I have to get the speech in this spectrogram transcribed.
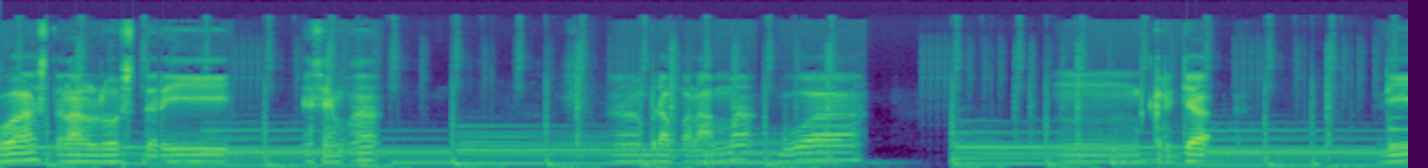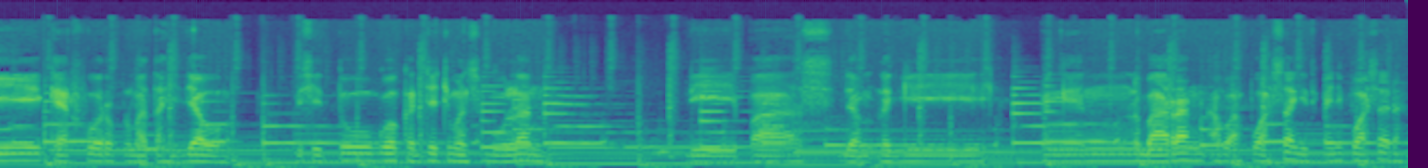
gua setelah lulus dari SMA eh, berapa lama gua hmm, kerja di Carrefour Permata Hijau. Di situ gue kerja cuma sebulan. Di pas jam lagi pengen lebaran apa puasa gitu kayaknya puasa dah.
